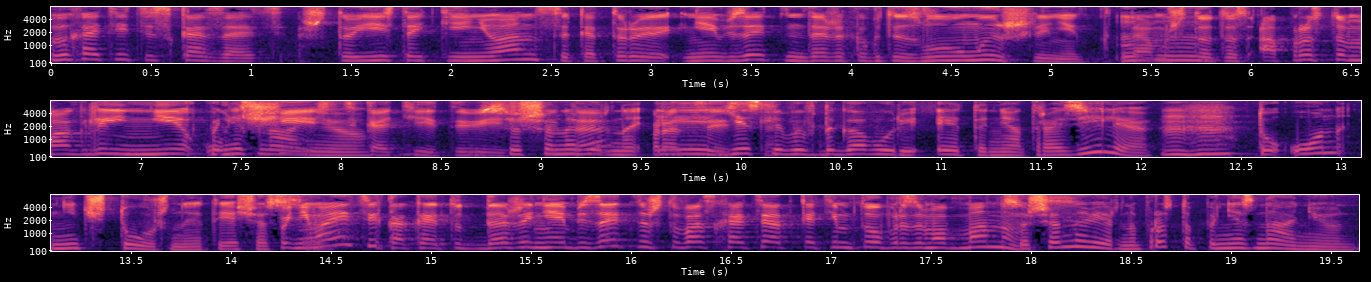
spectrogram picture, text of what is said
вы хотите сказать, что есть такие нюансы, которые не обязательно даже какой-то злоумышленник там угу. что-то, а просто могли не По учесть какие-то вещи. Совершенно да, верно. И если вы в договоре это не отразили, угу. то он ничтожный. Это я сейчас. Понимаете, какая тут даже не обязательно, что вас хотят каким-то образом обмануть. Совершенно верно. Просто по незнанию.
